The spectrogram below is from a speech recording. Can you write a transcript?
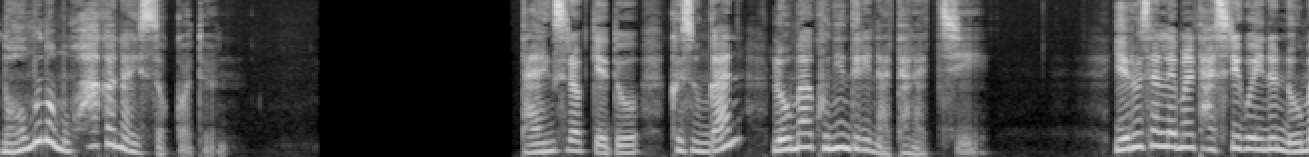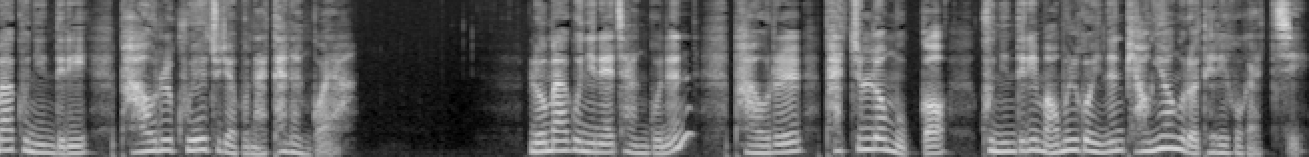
너무너무 화가 나 있었거든. 다행스럽게도 그 순간 로마 군인들이 나타났지. 예루살렘을 다스리고 있는 로마 군인들이 바울을 구해주려고 나타난 거야. 로마 군인의 장군은 바울을 밧줄로 묶어 군인들이 머물고 있는 병영으로 데리고 갔지.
